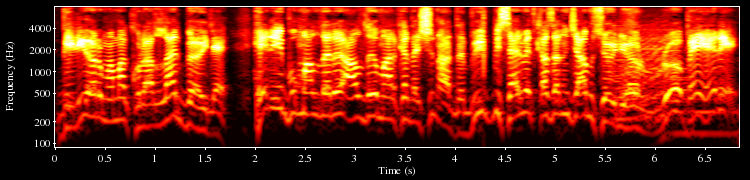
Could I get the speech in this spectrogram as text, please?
Biliyorum ama kurallar böyle. Harry bu malları aldığım arkadaşın adı. Büyük bir servet kazanacağımı söylüyor. Ruh be Harry.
